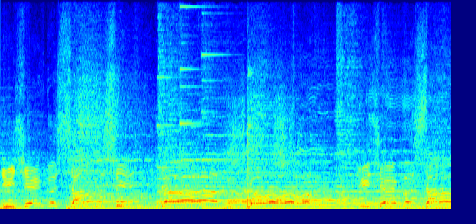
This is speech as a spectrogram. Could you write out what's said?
一千个伤心的理由，一千个伤。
